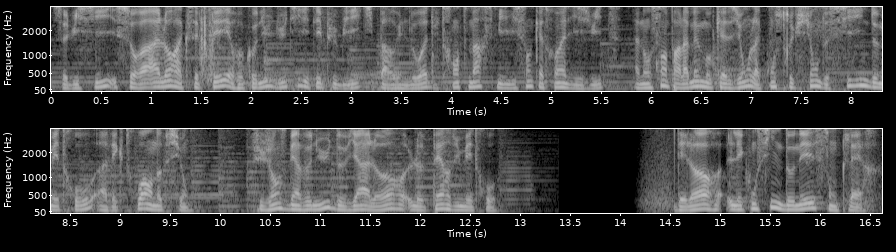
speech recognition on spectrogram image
Celui-ci sera alors accepté et reconnu d'utilité publique par une loi du 30 mars 1898, annonçant par la même occasion la construction de six lignes de métro avec trois en option. Fulgence Bienvenue devient alors le père du métro. Dès lors, les consignes données sont claires.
